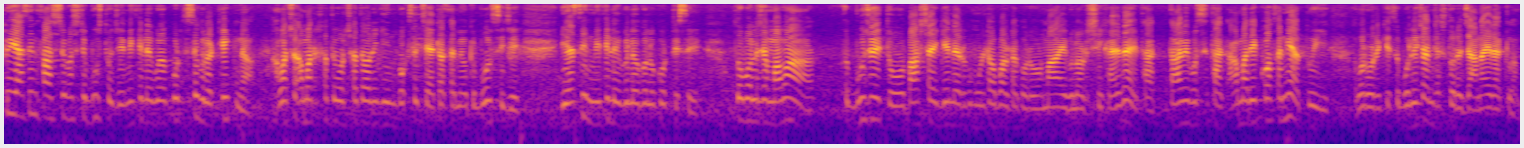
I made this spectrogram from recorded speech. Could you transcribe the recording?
তো ইয়াসিন ফার্স্টে ফার্স্টে বুঝতো যে মিথিলা এগুলো করতেছে, এগুলো ঠিক না। আমার আমার সাথে, ওর সাথে অনেক ইনবক্সে চ্যাট আছে, আমি ওকে বলছি যে, ইয়াসিন, মিথিল এগুলো এগুলো করতেছে। তো বলে যে, মামা বুঝোই তো বাসায় গেলে এরকম উল্টা পাল্টা করে ওর মা এগুলো শিখাই দেয়, থাক। তা আমি বলছি, থাক, আমার এই কথা নিয়ে তুই আবার ওরে কিছু বলিস আমি জাস্ট তোরে জানাই রাখলাম।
